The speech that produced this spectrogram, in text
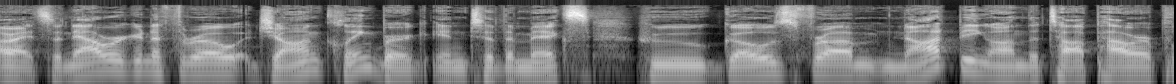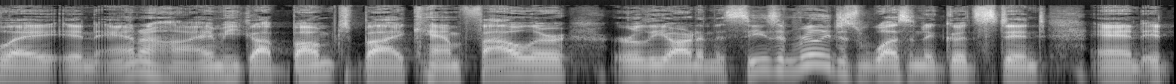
All right, so now we're going to throw John Klingberg into the mix, who goes from not being on the top power play in Anaheim. He got bumped by Cam Fowler early on in the season. Really just wasn't a good stint, and it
